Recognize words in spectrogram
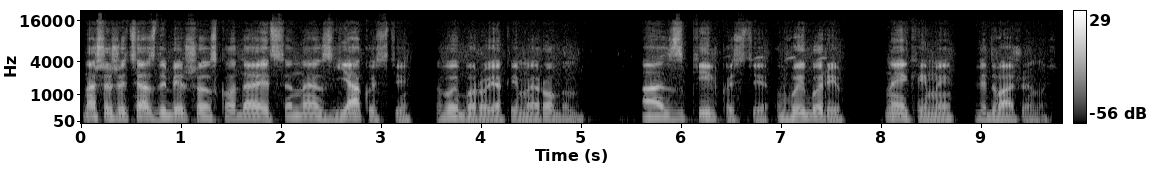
Наше життя здебільшого складається не з якості вибору, який ми робимо, а з кількості виборів, на які ми відважуємось.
